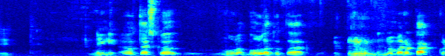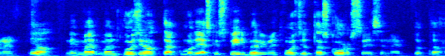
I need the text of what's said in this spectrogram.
Sitten. Niin, ottaisiko mulla, mulla tota, numero kakkonen? Joo. Niin mä, mä nyt voisin ottaa, kun mä olin äsken Spielbergin, niin voisin ottaa Scorsesen. Että, tota,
